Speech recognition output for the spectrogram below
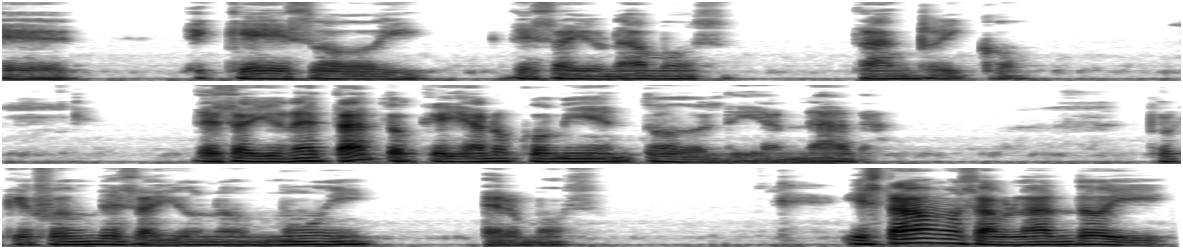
eh, queso y desayunamos tan rico. Desayuné tanto que ya no comí en todo el día nada, porque fue un desayuno muy hermoso. Y estábamos hablando y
